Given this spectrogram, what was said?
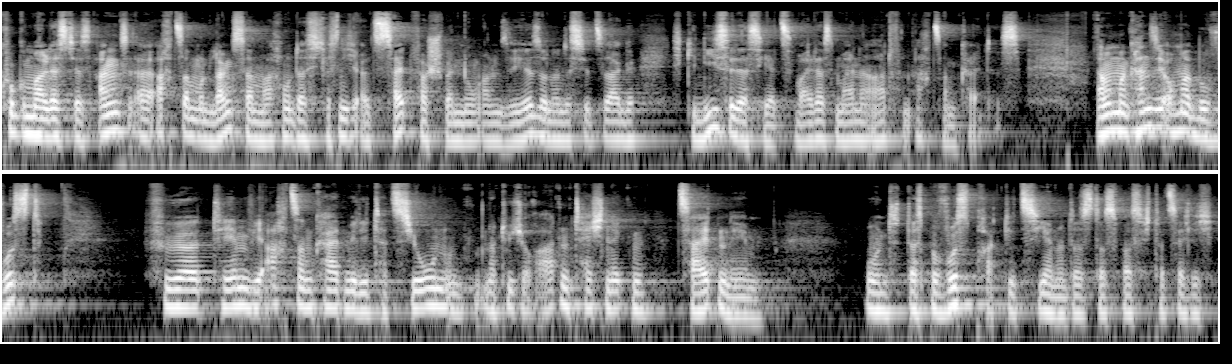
gucke mal, dass ich das äh, achtsam und langsam mache und dass ich das nicht als Zeitverschwendung ansehe, sondern dass ich jetzt sage, ich genieße das jetzt, weil das meine Art von Achtsamkeit ist. Aber man kann sich auch mal bewusst für Themen wie Achtsamkeit, Meditation und natürlich auch Atemtechniken Zeit nehmen. und das bewusst praktizieren. Und das ist das, was ich tatsächlich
